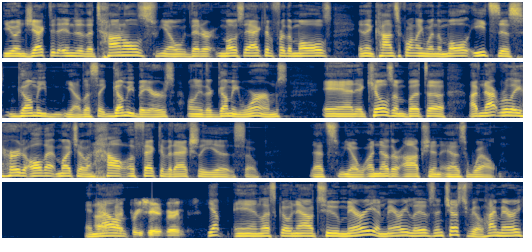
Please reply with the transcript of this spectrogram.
You inject it into the tunnels, you know, that are most active for the moles, and then consequently, when the mole eats this gummy, you know, let's say gummy bears, only they're gummy worms, and it kills them. But uh, I've not really heard all that much on how effective it actually is. So that's you know another option as well. And now, I, I appreciate it very much. yep. And let's go now to Mary, and Mary lives in Chesterfield. Hi, Mary.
